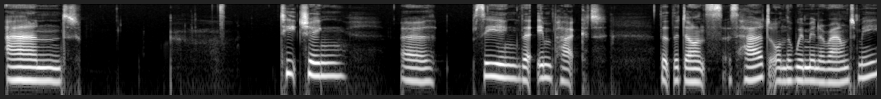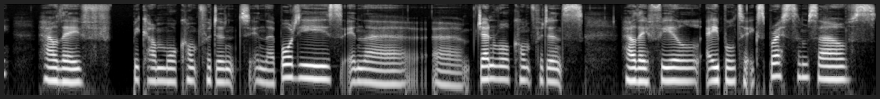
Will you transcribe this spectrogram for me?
And teaching, uh, seeing the impact that the dance has had on the women around me, how they've become more confident in their bodies, in their um, general confidence, how they feel able to express themselves,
